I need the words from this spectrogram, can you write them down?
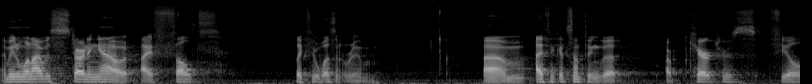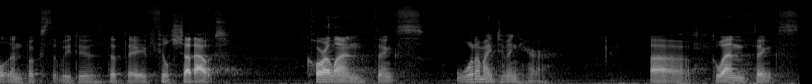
I mean, when I was starting out, I felt like there wasn't room. Um, I think it's something that our characters feel in books that we do, that they feel shut out. Coraline thinks, what am I doing here? Uh, Gwen thinks,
